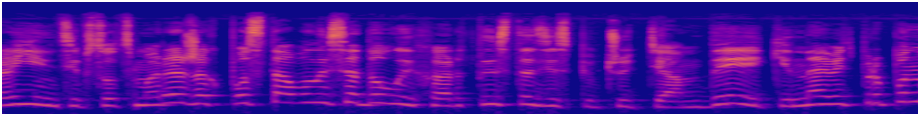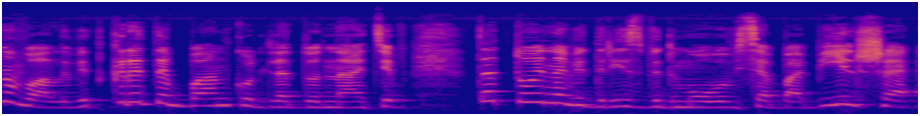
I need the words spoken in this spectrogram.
Українці в соцмережах поставилися до лиха артиста зі співчуттям. Деякі навіть пропонували відкрити банку для донатів. Та той на відріз відмовився. Ба більше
